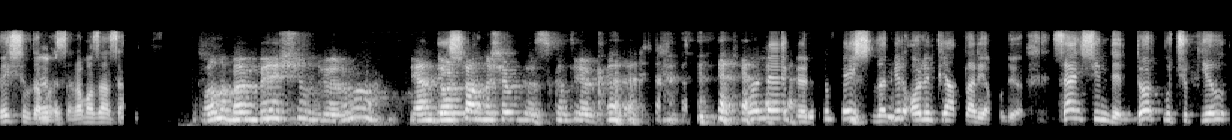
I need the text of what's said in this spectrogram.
5 yılda mı? Evet. Ramazan sen Valla ben 5 yıl diyorum ama yani 4'te anlaşabiliriz. Sıkıntı yok. Örnek veriyorum 5 yılda bir olimpiyatlar yapılıyor. Sen şimdi 4,5 yıl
